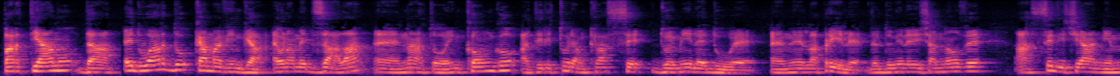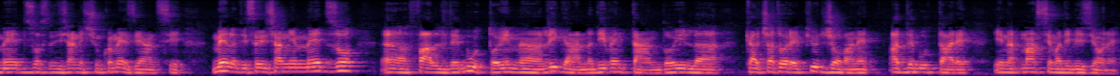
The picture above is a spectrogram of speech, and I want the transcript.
Partiamo da Eduardo Camavinga, è una mezzala, è nato in Congo, addirittura un classe 2002, nell'aprile del 2019 ha 16 anni e mezzo, 16 anni e 5 mesi, anzi meno di 16 anni e mezzo, eh, fa il debutto in Ligan diventando il calciatore più giovane a debuttare in massima divisione.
